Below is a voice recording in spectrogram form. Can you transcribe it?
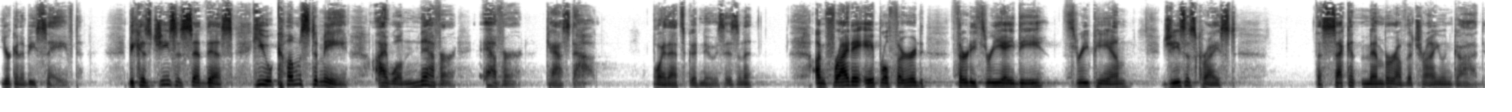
you're going to be saved. Because Jesus said this He who comes to me, I will never, ever cast out. Boy, that's good news, isn't it? On Friday, April 3rd, 33 AD, 3 p.m., Jesus Christ, the second member of the triune God,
